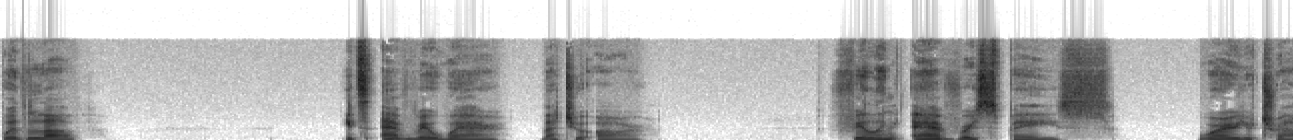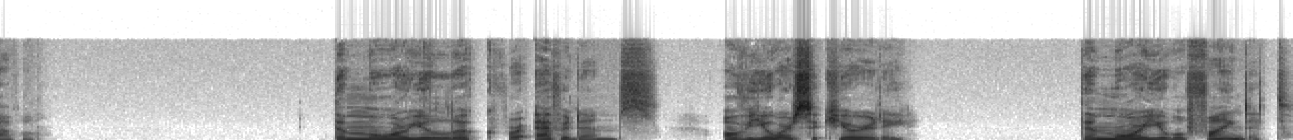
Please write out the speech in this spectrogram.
with love. It's everywhere that you are, filling every space where you travel. The more you look for evidence of your security, the more you will find it.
